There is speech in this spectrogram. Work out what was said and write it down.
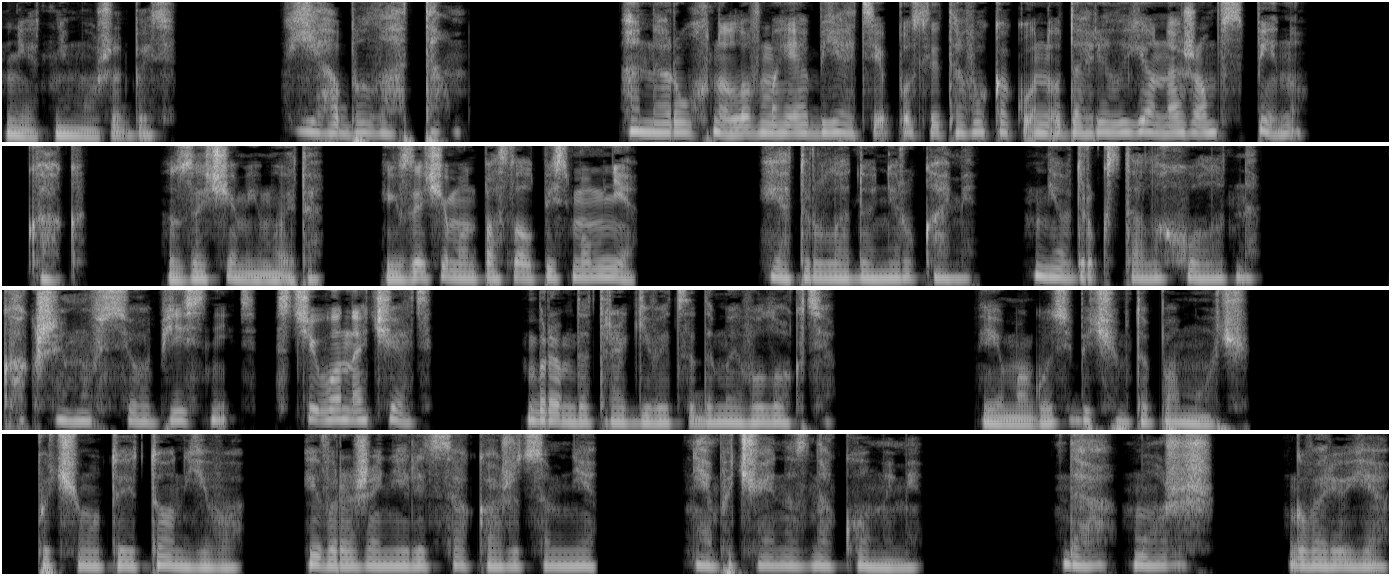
Нет, не может быть. Я была там. Она рухнула в мои объятия после того, как он ударил ее ножом в спину. Как? Зачем ему это? И зачем он послал письмо мне? Я тру ладони руками. Мне вдруг стало холодно. Как же ему все объяснить? С чего начать? Брэм дотрагивается до моего локтя. Я могу тебе чем-то помочь. Почему-то и тон его, и выражение лица кажутся мне необычайно знакомыми. «Да, можешь», — говорю я.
